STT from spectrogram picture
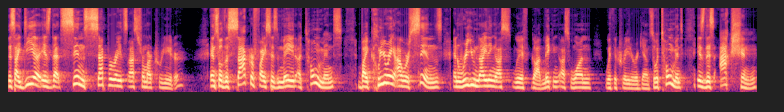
This idea is that sin separates us from our Creator. And so the sacrifice has made atonement by clearing our sins and reuniting us with God, making us one with the Creator again. So, atonement is this action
